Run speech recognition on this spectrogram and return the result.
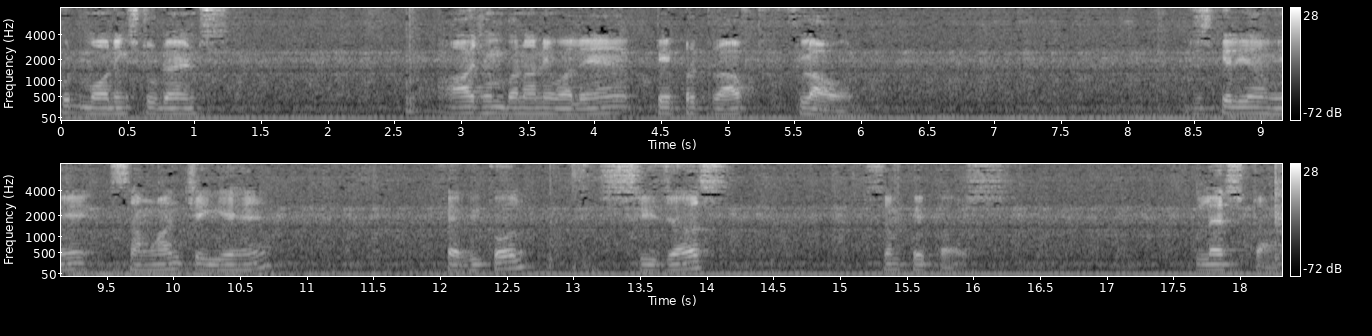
गुड मॉर्निंग स्टूडेंट्स। आज हम बनाने वाले हैं पेपर क्राफ्ट फ्लावर, जिसके लिए हमें सामान चाहिए है। Fevicol, scissors some papers let's start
